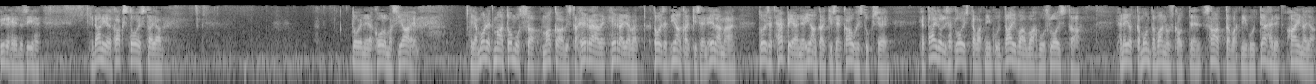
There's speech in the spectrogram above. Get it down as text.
virheitä siihen. Daniel 12 ja toinen ja kolmas jae. Ja monet maan tomussa makaavista heräjävät, toiset iankaikkiseen elämään, toiset häpeään ja iankaikkiseen kauhistukseen, ja taidolliset loistavat niin kuin taivaan vahvuus loistaa, ja ne, jotka monta vanhuskautteen saattavat niin kuin tähdet aina ja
